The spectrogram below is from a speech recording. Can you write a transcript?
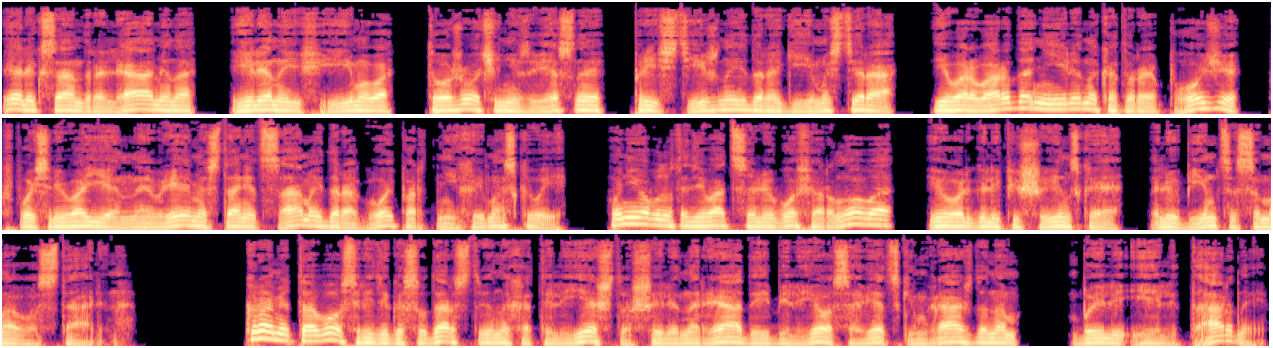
и Александра Лямина, и Елена Ефимова, тоже очень известные, престижные и дорогие мастера, и Варвара Данилина, которая позже, в послевоенное время, станет самой дорогой портнихой Москвы. У нее будут одеваться Любовь Орлова и Ольга Лепешинская, любимцы самого Сталина. Кроме того, среди государственных ателье, что шили наряды и белье советским гражданам, были и элитарные.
